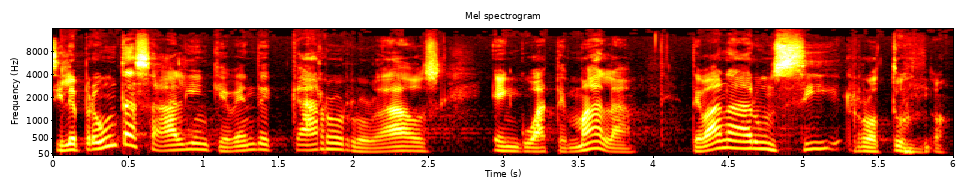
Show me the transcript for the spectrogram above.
Si le preguntas a alguien que vende carros rodados en Guatemala, te van a dar un sí rotundo.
